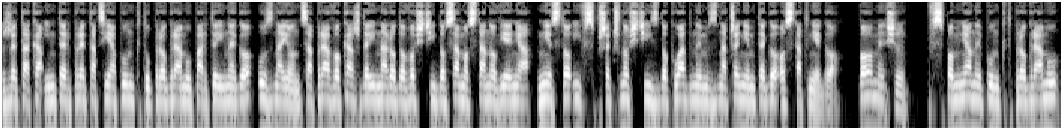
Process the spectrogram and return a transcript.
że taka interpretacja punktu programu partyjnego, uznająca prawo każdej narodowości do samostanowienia, nie stoi w sprzeczności z dokładnym znaczeniem tego ostatniego. Pomyśl. Wspomniany punkt programu,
